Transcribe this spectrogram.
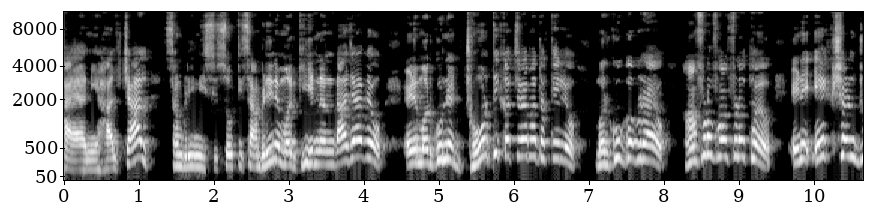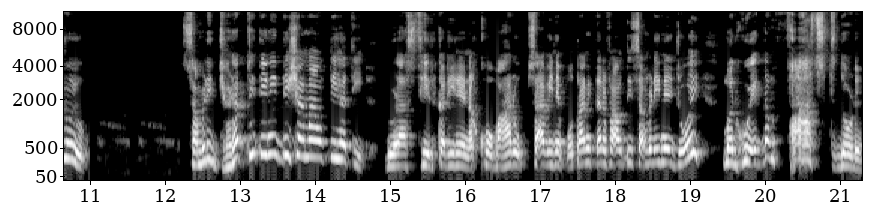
છાયાની હાલચાલ સાંભળીની સિસોટી સાંભળીને મરઘીને અંદાજ આવ્યો. એણે મરઘુને જોરથી કચરામાં ધકેલ્યો. મરઘુ ગભરાયો. હાંફળો ફાંફળો થયો. એણે એક ક્ષણ જોયું. સાંભળી ઝડપથી તેની દિશામાં આવતી હતી. ડોળા સ્થિર કરીને નખો બહાર ઉપસાવીને પોતાની તરફ આવતી સાંભળીને જોઈ મરઘુ એકદમ ફાસ્ટ દોડ્યો.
